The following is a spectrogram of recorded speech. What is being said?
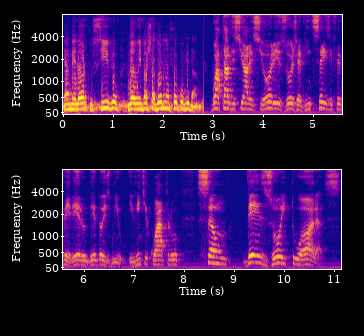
é a melhor possível. Não, o embaixador não foi convidado. Boa tarde, senhoras e senhores. Hoje é 26 de fevereiro de 2024, são 18 horas.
